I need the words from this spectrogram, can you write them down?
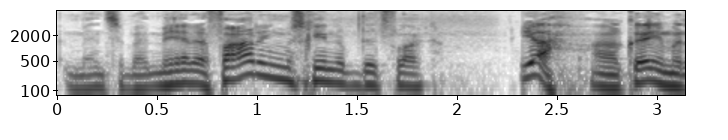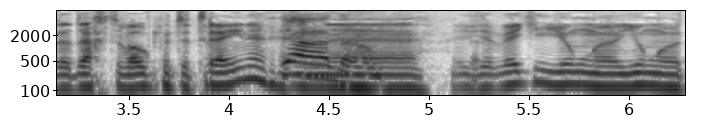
mensen met meer ervaring misschien op dit vlak. Ja, oké, okay, maar dat dachten we ook met de trainer. Ja, en, uh, weet je, jonge, jonge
